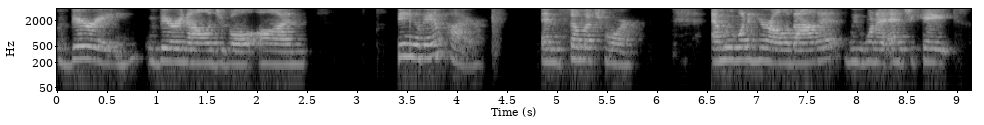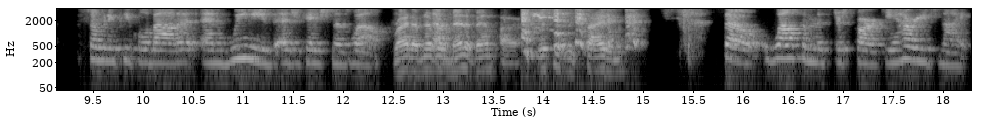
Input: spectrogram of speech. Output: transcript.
very, very knowledgeable on being a vampire and so much more. And we want to hear all about it. We want to educate so many people about it, and we need the education as well. right. I've never So- met a vampire. This is exciting. So, welcome, Mr. Sparky. How are you tonight?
